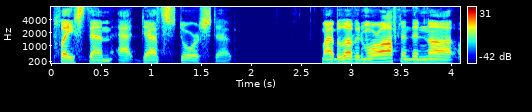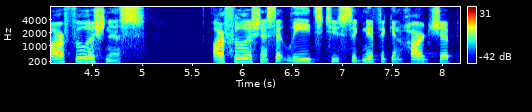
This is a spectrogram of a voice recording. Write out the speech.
placed them at death's doorstep. My beloved, more often than not, our foolishness our foolishness that leads to significant hardship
